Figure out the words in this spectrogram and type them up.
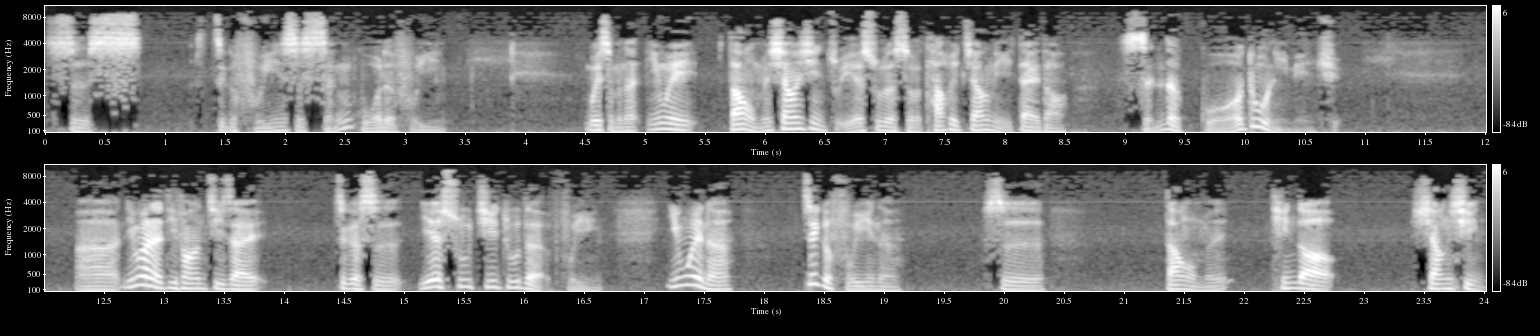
是这个福音是神国的福音。为什么呢？因为当我们相信主耶稣的时候，他会将你带到神的国度里面去。呃，另外的地方记载。这个是耶稣基督的福音，因为呢，这个福音呢，是当我们听到相信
